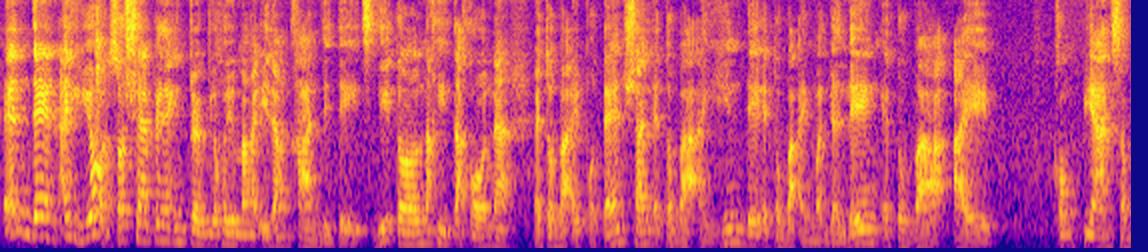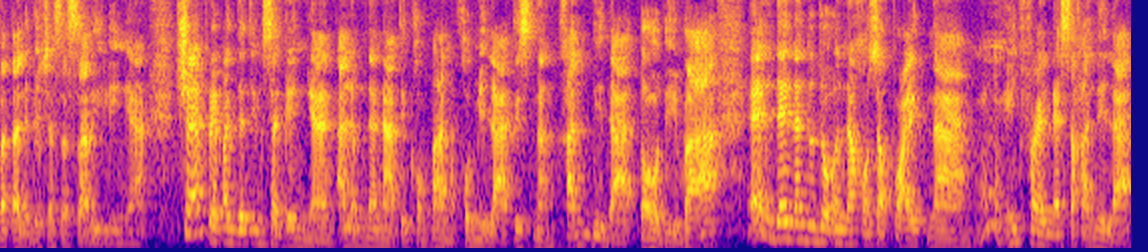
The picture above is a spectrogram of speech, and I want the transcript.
And then, ayun. So, syempre, na-interview ko yung mga ilang candidates. Dito, nakita ko na ito ba ay potential, ito ba ay hindi, ito ba ay magaling, ito ba ay kumpiyansa ba talaga siya sa sarili niya. Siyempre, pagdating sa ganyan, alam na natin kung paano kumilatis ng kandidato, di ba? And then, nandoon ako sa part na, hmm, in fairness sa kanila,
